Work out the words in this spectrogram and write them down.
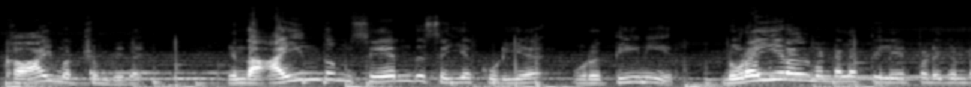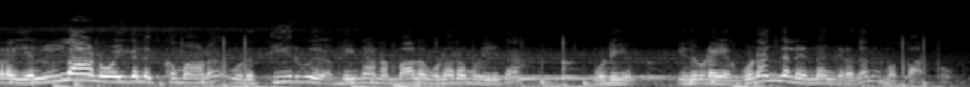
காய் மற்றும் விதை. இந்த ஐந்தும் சேர்ந்து செய்யக்கூடிய ஒரு தீநீர் நுரையீரல் மண்டலத்தில் ஏற்படுகின்ற எல்லா நோய்களுக்குமான ஒரு தீர்வு அப்படின்னா நம்மளால் உணர முடியுதா? முடியும். இதனுடைய குணங்கள் என்னங்கிறத நம்ம பார்ப்போம்.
